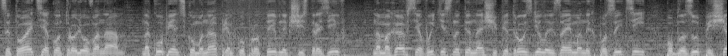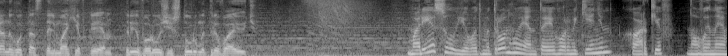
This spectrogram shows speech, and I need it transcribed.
Ситуація контрольована. На Куп'янському напрямку противник шість разів намагався витіснити наші підрозділи займаних позицій поблизу піщаного та Стельмахівки. Три ворожі штурми тривають. Марія Соловйова, Дмитро Нгоєн та Ігор Мікенін. Харків. Новини.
